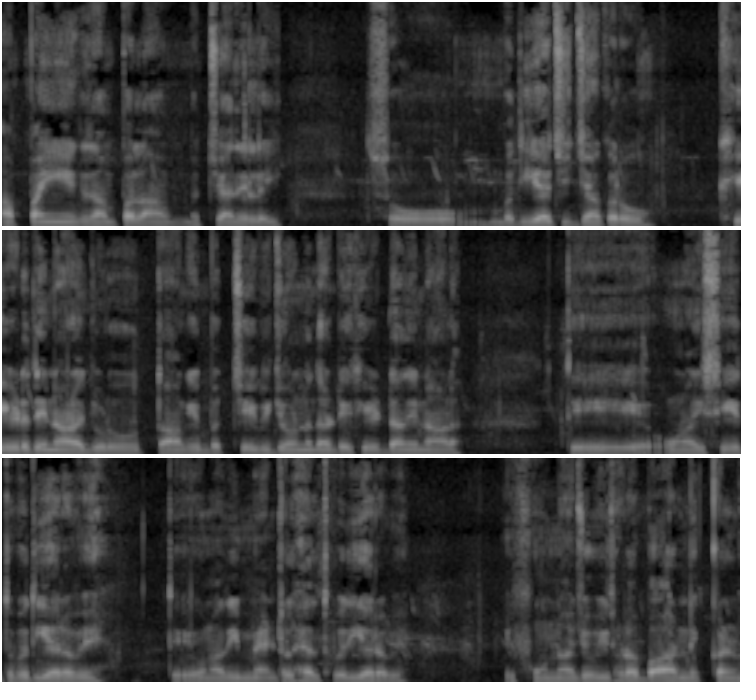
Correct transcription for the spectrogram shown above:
ਆਪਾਂ ਹੀ ਐਗਜ਼ਾਮਪਲ ਆ ਬੱਚਿਆਂ ਦੇ ਲਈ। ਸੋ ਵਧੀਆ ਚੀਜ਼ਾਂ ਕਰੋ। ਖੇਡ ਦੇ ਨਾਲ ਜੁੜੋ ਤਾਂ ਕਿ ਬੱਚੇ ਵੀ ਜੁੜਨ ਤੁਹਾਡੇ ਖੇਡਾਂ ਦੇ ਨਾਲ। ਤੇ ਉਹਨਾਂ ਦੀ ਸਿਹਤ ਵਧੀਆ ਰਹੇ ਤੇ ਉਹਨਾਂ ਦੀ ਮੈਂਟਲ ਹੈਲਥ ਵਧੀਆ ਰਵੇ ਇਹ ਫੋਨਾਂ 'ਚੋਂ ਵੀ ਥੋੜਾ ਬਾਹਰ ਨਿਕਲਣ,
